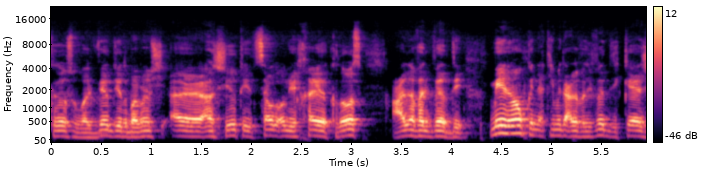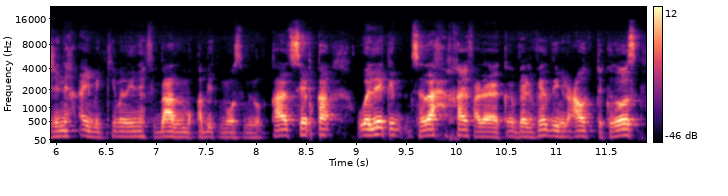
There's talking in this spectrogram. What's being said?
كروس وفالفيردي ربما يمشي آه، أنشيلوتي يتصور أنه يخير كروس على فالفيردي. من ممكن اعتماد على فالفيردي كجناح أيمن كما في بعض المقابلات الموسم السابقه ولكن بصراحه خايف على فالفيردي من عودة كروس لأنه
